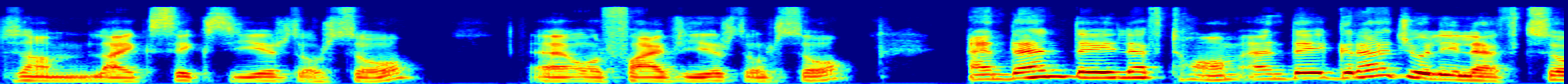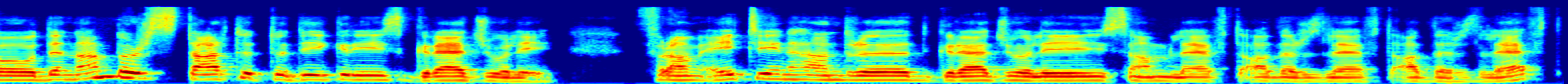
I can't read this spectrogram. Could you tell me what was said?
some like six years or so uh, or five years or so and then they left home and they gradually left. So the numbers started to decrease gradually. From 1800 gradually some left others left others left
